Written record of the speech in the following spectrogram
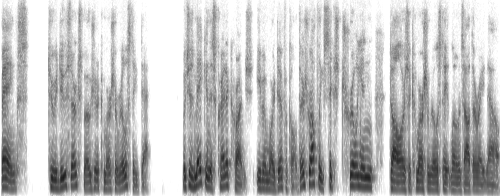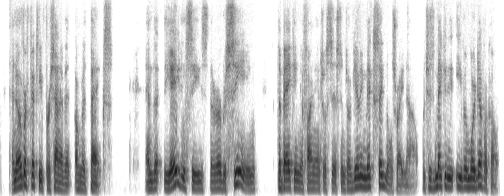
banks to reduce their exposure to commercial real estate debt, which is making this credit crunch even more difficult. There's roughly $6 trillion of commercial real estate loans out there right now, and over 50% of it are with banks. And the, the agencies that are overseeing the banking and financial systems are giving mixed signals right now, which is making it even more difficult.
